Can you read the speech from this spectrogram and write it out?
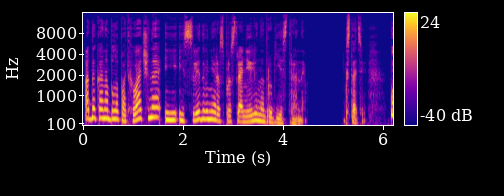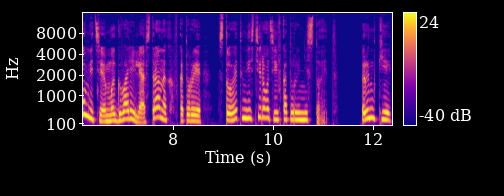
однако она была подхвачена, и исследования распространили на другие страны. Кстати, Помните, мы говорили о странах, в которые стоит инвестировать и в которые не стоит. Рынки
